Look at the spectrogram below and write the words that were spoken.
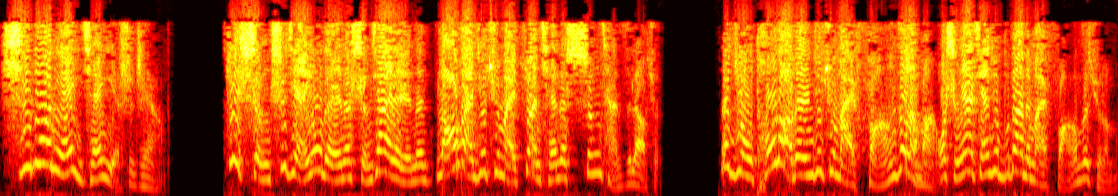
十多年以前也是这样的。最省吃俭用的人呢，省下来的人呢，老板就去买赚钱的生产资料去了。那有头脑的人就去买房子了嘛，我省下钱就不断的买房子去了嘛，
